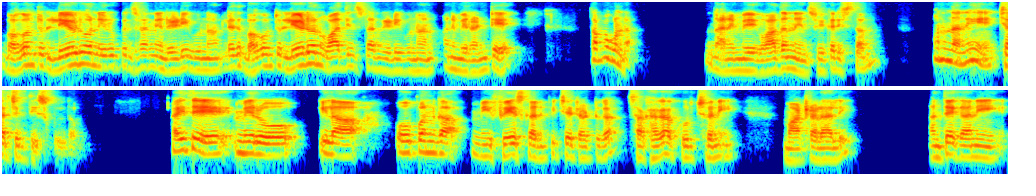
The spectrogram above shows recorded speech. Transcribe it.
భగవంతుడు లేడు అని నిరూపించడానికి నేను రెడీగా ఉన్నాను లేదా భగవంతుడు లేడు అని వాదించడానికి రెడీగా ఉన్నాను అని మీరు అంటే తప్పకుండా దాని మీ వాదన నేను స్వీకరిస్తాను. మనం దాన్ని చర్చకు తీసుకెళ్దాం అయితే మీరు ఇలా ఓపెన్గా మీ ఫేస్ కనిపించేటట్టుగా చక్కగా కూర్చొని మాట్లాడాలి. అంతేకాని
